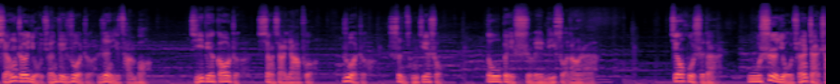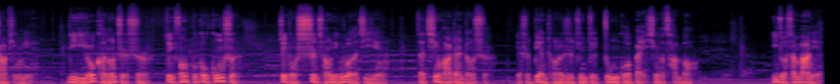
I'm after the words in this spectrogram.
强者有权对弱者任意残暴，级别高者向下压迫，弱者顺从接受，都被视为理所当然。江户时代，武士有权斩杀平民，理由可能只是对方不够恭顺。这种恃强凌弱的基因，在侵华战争时也是变成了日军对中国百姓的残暴。一九三八年。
